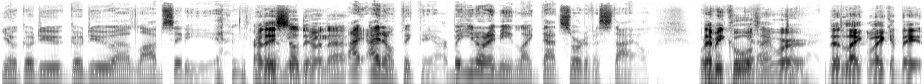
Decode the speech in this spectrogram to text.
you know, go do go do uh, Lob City. And, are they I still mean, doing that? I, I don't think they are, but you know what I mean, like that sort of a style. where That'd be cool if they out and do were. that. That like like if they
